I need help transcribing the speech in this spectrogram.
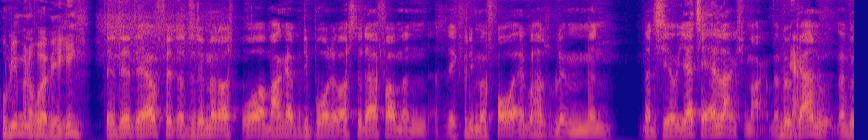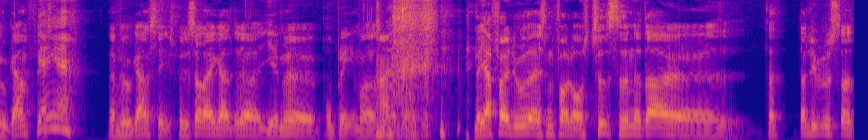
Problemerne rører væk, ikke? Det er det, det er jo fedt, og det er det, man også bruger, og mange af dem, de bruger det også. Det er derfor, man, altså det er ikke fordi, man får alkoholproblemer, men man siger jo ja til alle arrangementer. Man vil jo Ja. gerne ud, man vil jo gerne fest. Ja, ja. Man vil jo gerne ses, fordi så er der ikke alt det der hjemmeproblemer og sådan noget. Men jeg fandt ud af sådan for et års tid siden, at der, øh, der, der lige pludselig, så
